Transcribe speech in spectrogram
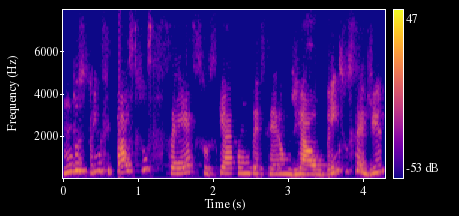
Um dos principais sucessos que aconteceram de algo bem sucedido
